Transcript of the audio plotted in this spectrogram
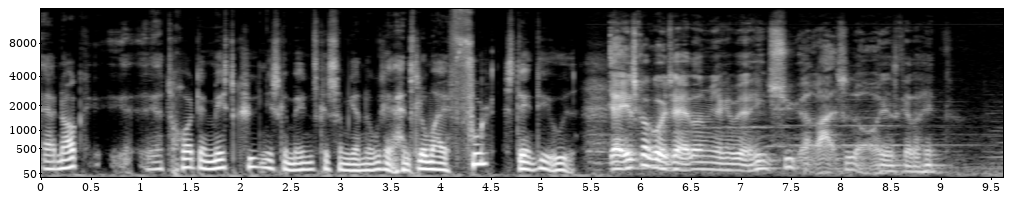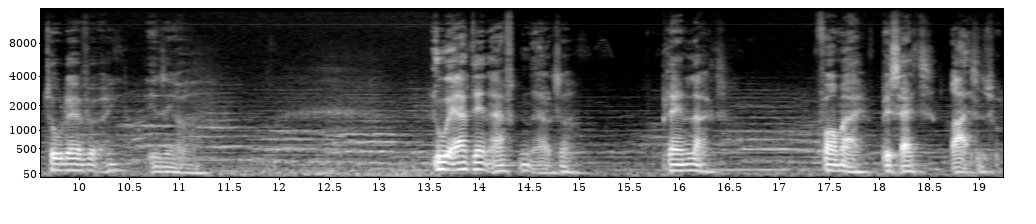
er nok, jeg tror, det mest kyniske menneske, som jeg nogensinde Han slog mig fuldstændig ud. Jeg elsker at gå i teateret, men jeg kan være helt syg af rejsel at jeg skal derhen. To dage før, ikke? Jeg tænker, nu er den aften altså planlagt for mig besat rejselsfuld.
